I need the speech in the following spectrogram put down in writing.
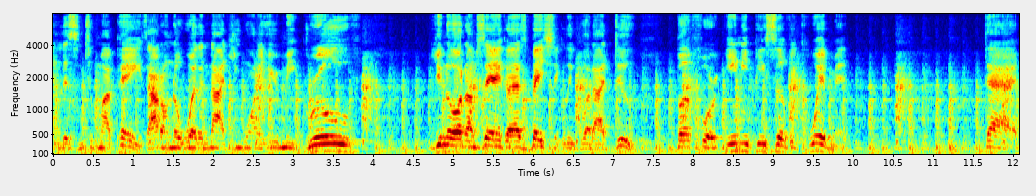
and listen to my page. I don't know whether or not you want to hear me groove. You know what I'm saying? Because that's basically what I do. But for any piece of equipment that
